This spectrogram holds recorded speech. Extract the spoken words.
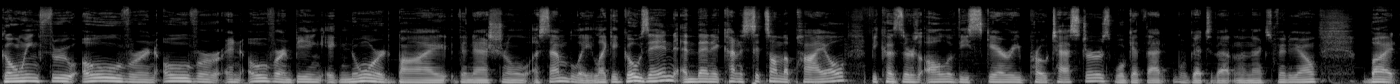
going through over and over and over and being ignored by the National Assembly. Like it goes in and then it kind of sits on the pile because there's all of these scary protesters. We'll get that, we'll get to that in the next video. But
